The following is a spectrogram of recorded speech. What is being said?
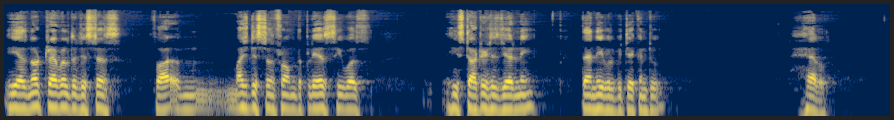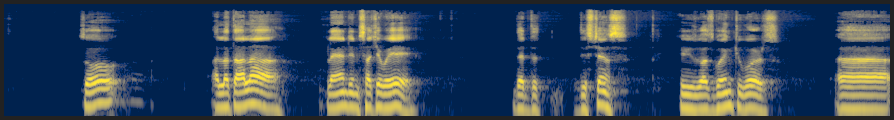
he has not traveled the distance, far, much distance from the place he was, he started his journey, then he will be taken to hell. So, Allah Ta'ala planned in such a way that the distance he was going towards uh,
